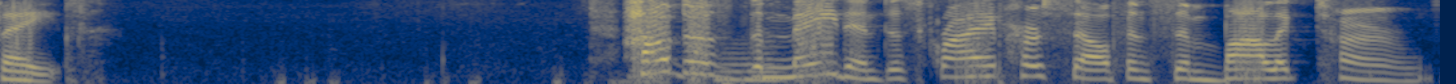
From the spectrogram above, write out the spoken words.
faith. How does the maiden describe herself in symbolic terms?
